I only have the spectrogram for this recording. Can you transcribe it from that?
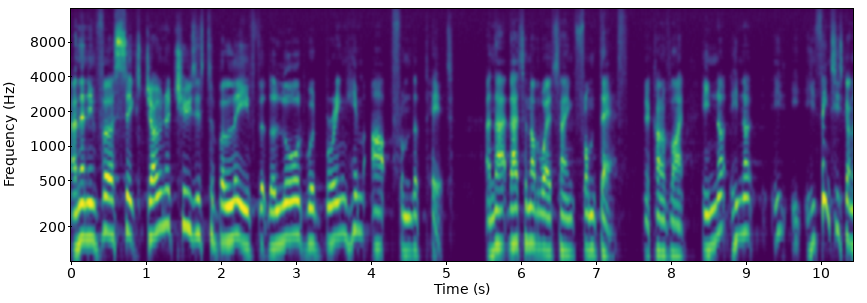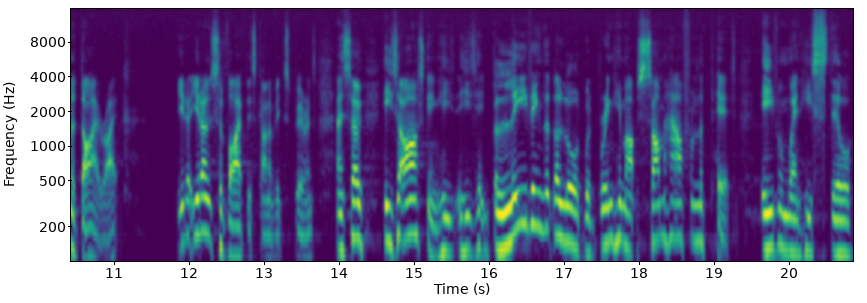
And then in verse 6, Jonah chooses to believe that the Lord would bring him up from the pit. And that, that's another way of saying from death. You know, kind of like he, know, he, know, he, he thinks he's going to die, right? You don't, you don't survive this kind of experience. And so he's asking, he, he's believing that the Lord would bring him up somehow from the pit, even when he's still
